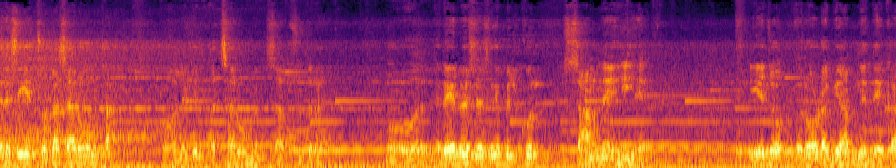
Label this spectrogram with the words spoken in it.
तरह से ये छोटा सा रूम था, और लेकिन अच्छा रूम है, साफ़ सुथरा है। और रेलवे स्टेशन के बिल्कुल सामने ही है। ये जो रोड अभी आपने देखा,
